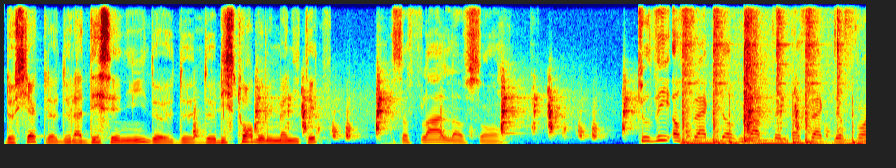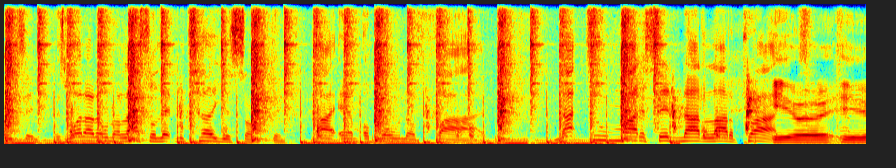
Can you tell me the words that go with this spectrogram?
de siècle, de la décennie, de, de, l'histoire de l'humanité. To the effect of nothing, effective fronting is what I don't so let me tell you something. I am a. Et, et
